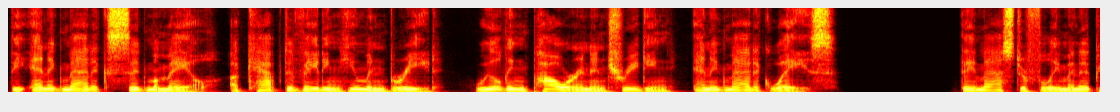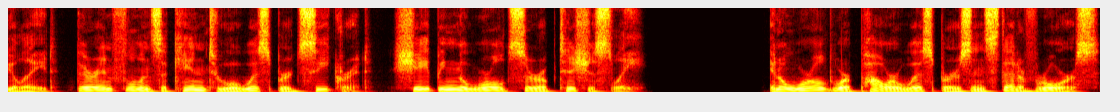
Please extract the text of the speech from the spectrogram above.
the enigmatic Sigma male, a captivating human breed, wielding power in intriguing, enigmatic ways they masterfully manipulate, their influence akin to a whispered secret, shaping the world surreptitiously. In a world where power whispers instead of roars,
